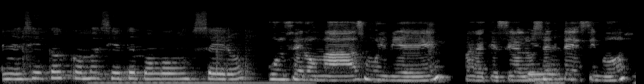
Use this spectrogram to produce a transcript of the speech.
En el 5,7 pongo un 0. Un cero más, muy bien, para que sean los Bien. centésimos.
